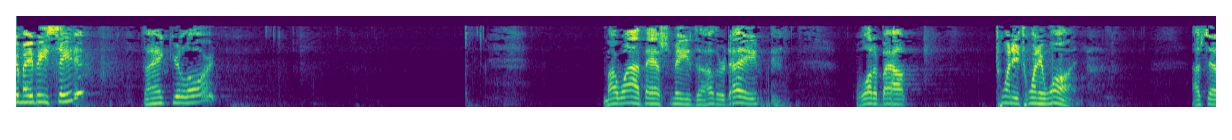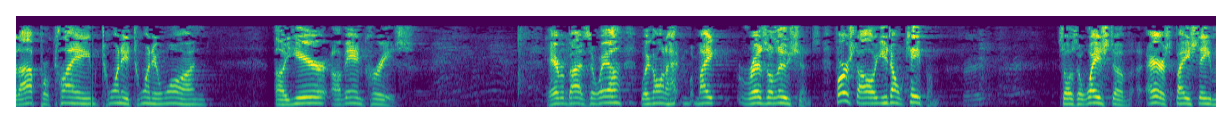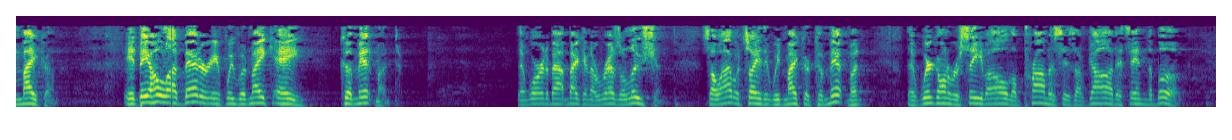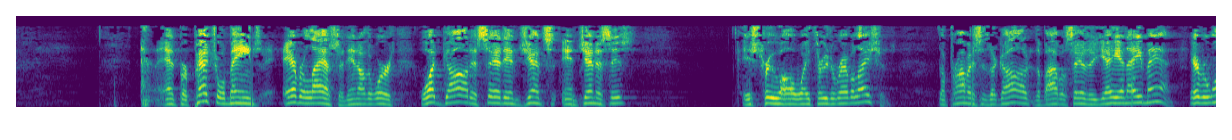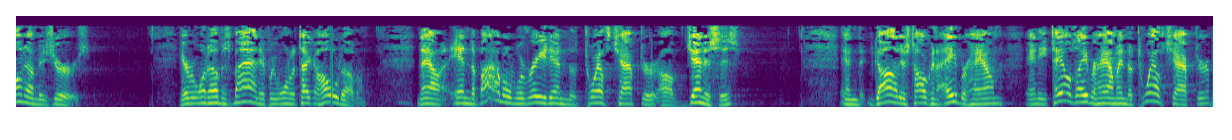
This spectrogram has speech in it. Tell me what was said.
You may be seated. Thank you, Lord. My wife asked me the other day, what about 2021? I said, I proclaim 2021 a year of increase. Everybody said, well, we're going to make resolutions. First of all, you don't keep them. So it's a waste of airspace to even make them. It'd be a whole lot better if we would make a commitment than worried about making a resolution. So I would say that we'd make a commitment that we're going to receive all the promises of God that's in the book. And perpetual means everlasting. In other words, what God has said in Genesis is true all the way through the Revelations. The promises of God, the Bible says are yea and amen. Every one of them is yours. Every one of them is mine if we want to take a hold of them. Now, in the Bible, we read in the 12th chapter of Genesis, and God is talking to Abraham, and he tells Abraham in the 12th chapter,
